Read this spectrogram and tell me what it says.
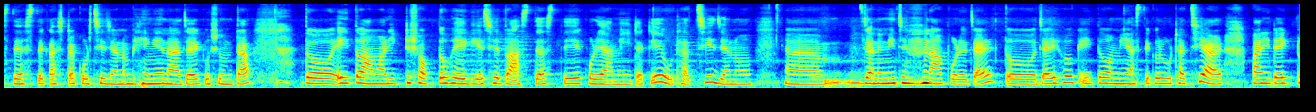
আস্তে আস্তে কাজটা করছি যেন ভেঙে না যায় কুসুমটা। তো এই তো আমার একটু শক্ত হয়ে গিয়েছে, তো আস্তে আস্তে করে আমি এটাকে উঠাচ্ছি যেন যেন নিচে না পড়ে যায়। তো যাই হোক, এই তো আমি আস্তে করে উঠাচ্ছি আর পানিটা একটু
